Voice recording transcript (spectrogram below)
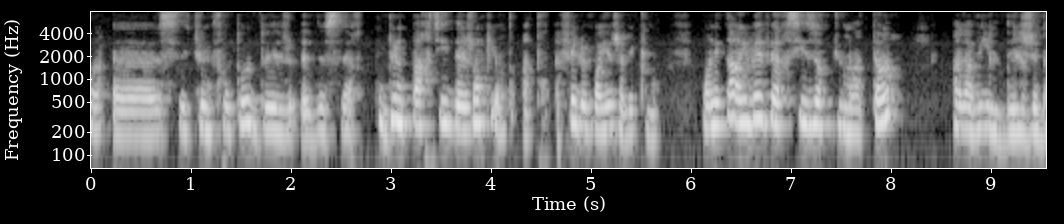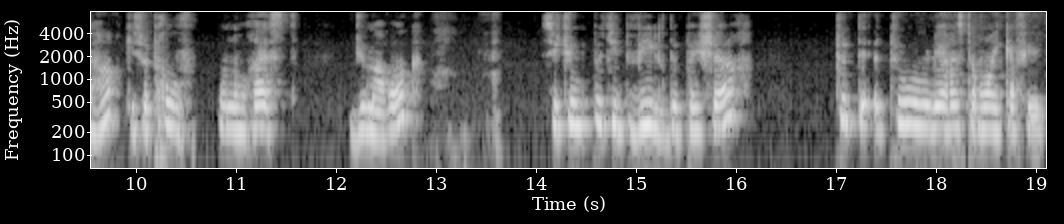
euh, c'est une photo d'une partie des gens qui ont fait le voyage avec nous. On est arrivé vers 6 heures du matin à la ville d'El Jebha, qui se trouve au nord-est du Maroc. C'est une petite ville de pêcheurs. tous les restaurants et cafés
